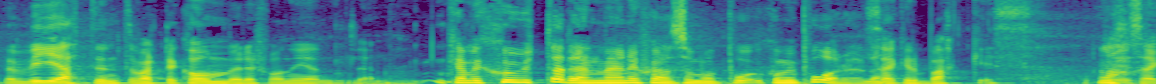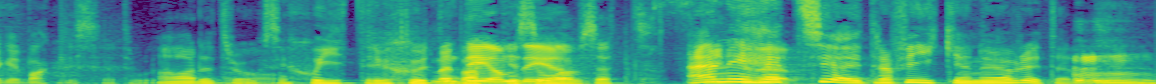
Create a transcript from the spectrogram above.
Jag vet inte vart det kommer ifrån egentligen. Kan vi skjuta den människan som har på, kommit på det eller? Säkert backis. Det är säkert backis, jag tror det. Ja, det tror jag också. Jag skiter i att skjuta Men det om backis det. oavsett. Är ni hetsiga i trafiken i övrigt eller?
